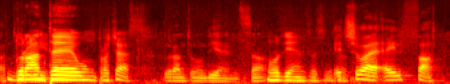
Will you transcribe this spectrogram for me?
Torino, Durante un processo, durante un'udienza. un'udienza. Sì, E sì. cioè è il fatto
